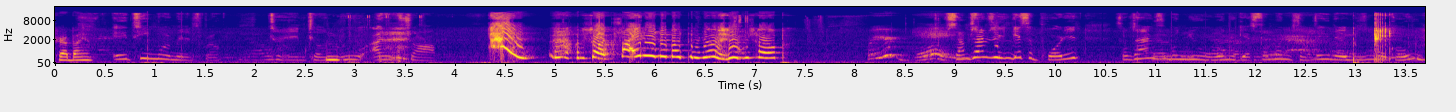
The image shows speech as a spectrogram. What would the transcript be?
Should I buy them? 18 more minutes, bro. To until new item shop. I'm so excited about the new item shop. But you're gay. Sometimes you can get supported. Sometimes when you when you get someone something, they're using their code.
